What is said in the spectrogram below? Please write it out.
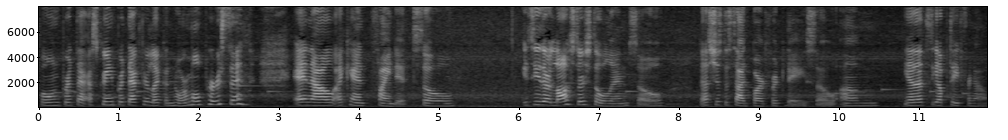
phone protect a screen protector like a normal person. And now I can't find it. So it's either lost or stolen. So that's just the sad part for today. So um yeah that's the update for now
